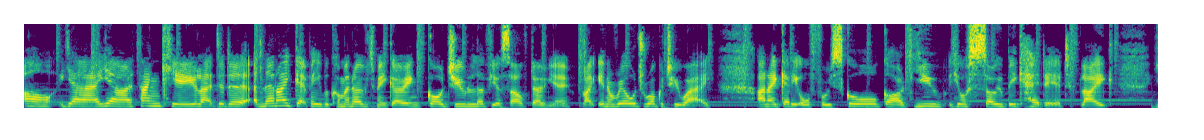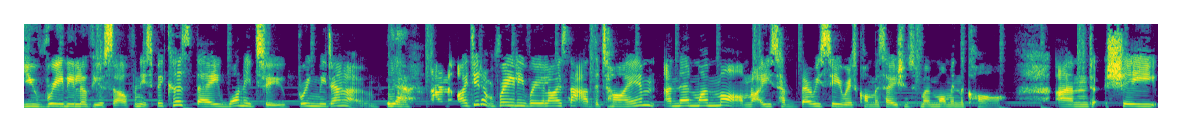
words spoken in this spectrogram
oh, yeah, yeah, thank you. Like, did it. And then I get people coming over to me going, God, you love yourself, don't you? Like, in a real derogatory way. And I get it all through school. God, you, you're so big headed. Like, you really love yourself. And it's because they wanted to bring me down. Yeah. And I didn't really realize that at the time. And then my mom, like, I used to have very serious conversations with my mom in the car. And and she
